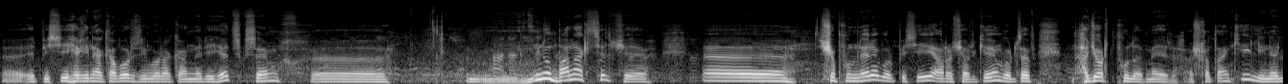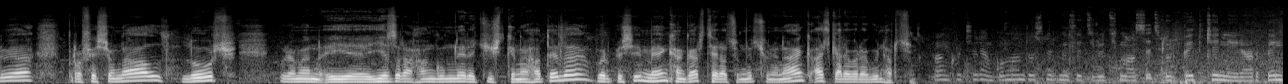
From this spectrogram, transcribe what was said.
այդպիսի հեղինակավոր զինվորականների հետ սկսեմ նո բանակցել չէ շփումները, որպեսի առաջարկեմ, որտեղ հաջորդ փուլը մեր աշխատանքի լինելու է պրոֆեսիոնալ, լուրջ, ուրեմն եզրահանգումները ճիշտ գնահատելը, որպեսի մենք հանգարց թերացումներ չունենանք այս կարևորագույն հարցում։ Պարոն Քոչարյան, կոմանդոսներ մեծ ծրությունում ասեց, որ պետք է ներառվեն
